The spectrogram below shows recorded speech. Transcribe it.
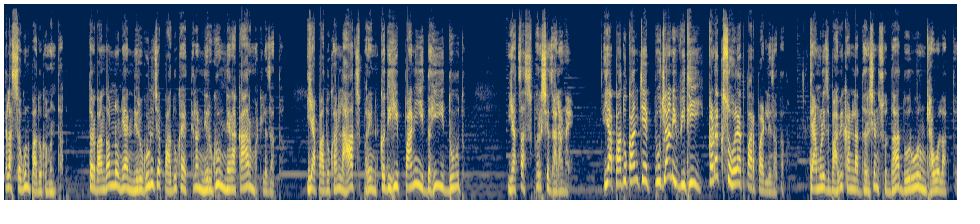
त्याला सगुण पादुका म्हणतात. तर बांधवांनो या निर्गुण ज्या पादुका आहेत त्याला निर्गुण निराकार म्हटलं जातं. या पादुकांना आजपर्यंत कधीही पाणी दही दूध याचा स्पर्श झाला नाही. या पादुकांचे पूजा आणि विधी कडक सोहळ्यात पार पाडले जातात. त्यामुळेच भाविकांना दर्शन सुद्धा दूरवरून घ्यावं लागतं.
